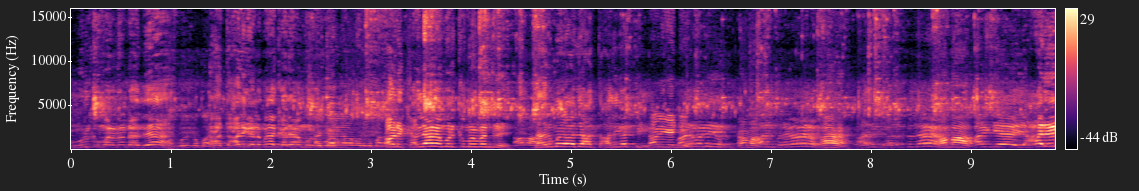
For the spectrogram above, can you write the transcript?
முறுக்கு மரம் என்னடா அது முறுக்கு மரம். ஆ, தாலி மரம். கல்யாணம் முறுக்கம் அப்படி கல்யாண முறுக்கமன் வந்து தர்மராஜா தாலி கட்டி தாலி கட்டி. மறுபடியும். அங்கே யாரு?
